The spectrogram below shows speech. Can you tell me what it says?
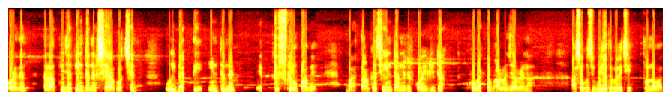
করে দেন তাহলে আপনি যাকে ইন্টারনেট শেয়ার করছেন, ওই ব্যক্তি ইন্টারনেট একটু স্লো পাবে বা তার কাছে ইন্টারনেটের কোয়ালিটিটা খুব একটা ভালো যাবে না। আশা করছি বোঝাতে পেরেছি। ধন্যবাদ।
